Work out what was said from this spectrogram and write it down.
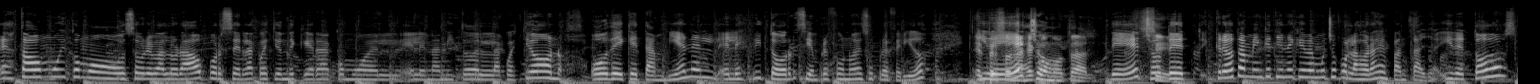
ha estado muy como sobrevalorado por ser la cuestión de que era como el, el enanito de la cuestión o de que también el, el escritor siempre fue uno de sus preferidos. El y de personaje hecho, como tal. De hecho, Sí. de- creo también que tiene que ver mucho por las horas en pantalla. Y de todos,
